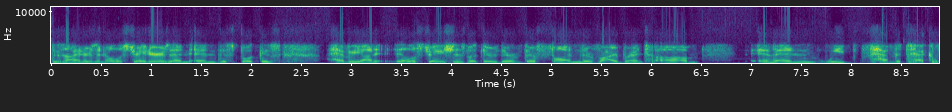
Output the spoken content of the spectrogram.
designers and illustrators, and and this book is heavy on illustrations, but they're they're they're fun, they're vibrant. Um, and then we have the text,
